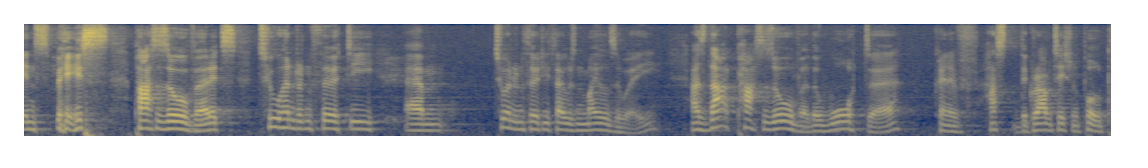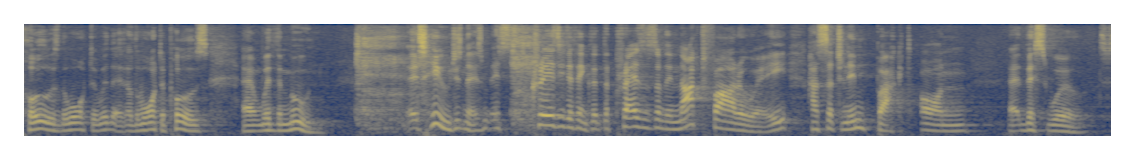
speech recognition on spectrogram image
in space passes over, it's 230, um, 230,000 miles away. As that passes over, the water kind of has the gravitational pull pulls the water with it, or the water pulls um, with the moon. It's huge, isn't it? It's, it's crazy to think that the presence of something that far away has such an impact on uh, this world.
